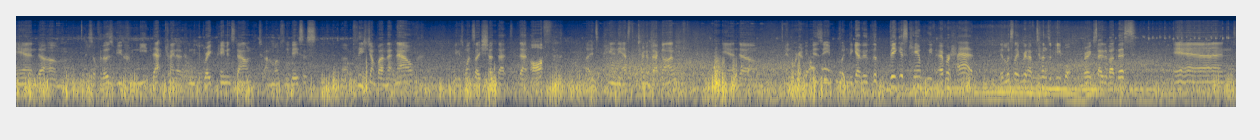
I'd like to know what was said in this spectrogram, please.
And um, so for those of you who need that kind of, break payments down on a monthly basis, uh, please jump on that now because once I shut that, that off, uh, it's a pain in the ass to turn it back on. And, um, and we're going to be busy putting together the biggest camp we've ever had. It looks like we're going to have tons of people. Very excited about this. And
